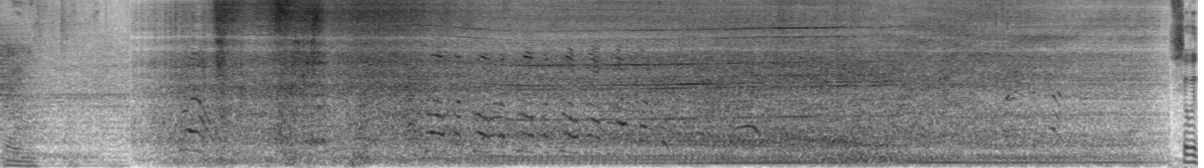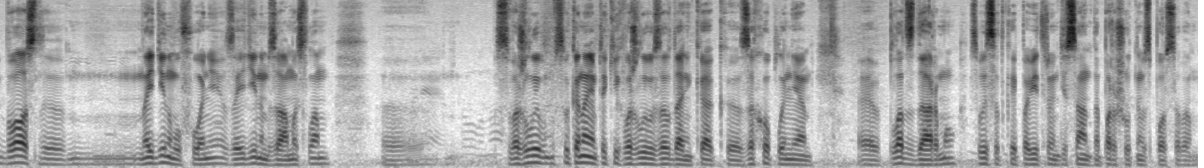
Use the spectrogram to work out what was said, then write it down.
України. Все відбувалося на єдиному фоні, за єдиним замислом, е, з, важливим, з виконанням таких важливих завдань, як захоплення е, плацдарму з висадкою повітряно десантно-парашутним способом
